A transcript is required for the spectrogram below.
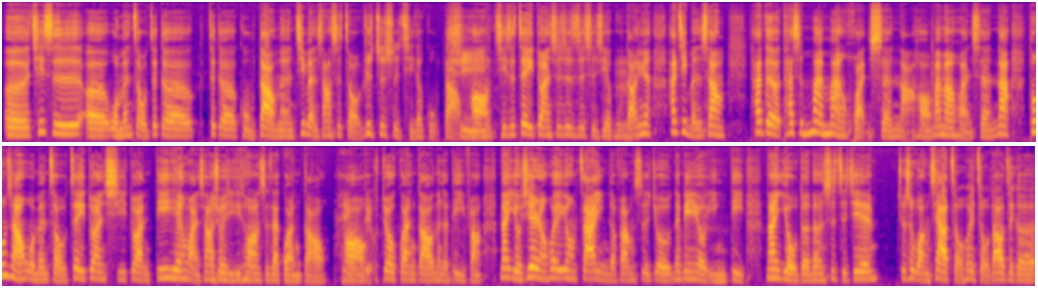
呃，其实呃，我们走这个这个古道呢，基本上是走日治时期的古道哦。其实这一段是日治时期的古道，因为它基本上它的它是慢慢缓升呐，哈，慢慢缓升。那通常我们走这一段西段，第一天晚上休息地通常是在关高哦，就关高。那个地方，那有些人会用扎营的方式，就那边有营地。那有的呢是直接就是往下走，会走到这个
